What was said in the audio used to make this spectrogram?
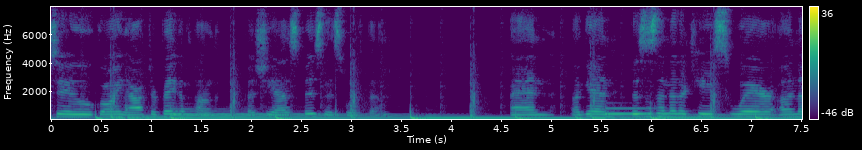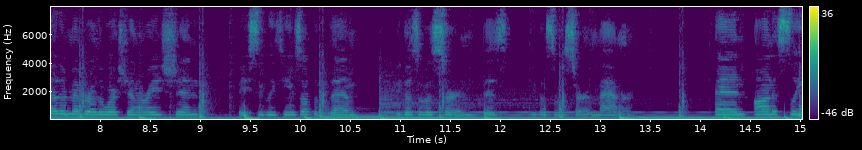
to going after Vegapunk because she has business with them. And again, this is another case where another member of the Worst Generation basically teams up with them because of a certain biz- because of a certain manner. And honestly,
